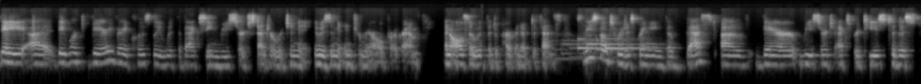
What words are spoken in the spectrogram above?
they uh, they worked very very closely with the Vaccine Research Center, which in, it was an intramural program and also with the Department of Defense. So these folks were just bringing the best of their research expertise to this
